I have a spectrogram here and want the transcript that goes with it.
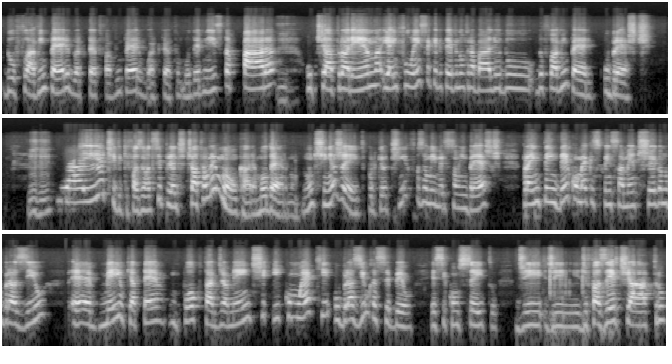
do Flávio Império, do arquiteto Flávio Império, o arquiteto modernista, para uhum. o Teatro Arena e a influência que ele teve no trabalho do, do Flávio Império, o Brecht. Uhum. E aí eu tive que fazer uma disciplina de teatro alemão, cara, moderno. Não tinha jeito, porque eu tinha que fazer uma imersão em Brecht para entender como é que esse pensamento chega no Brasil, é, meio que até um pouco tardiamente, e como é que o Brasil recebeu esse conceito de, de, de fazer teatro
